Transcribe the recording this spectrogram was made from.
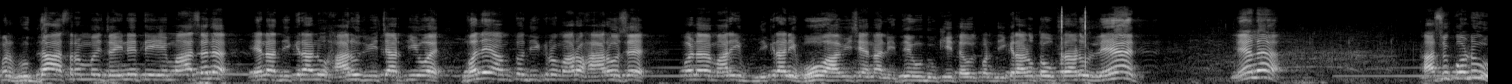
પણ વૃદ્ધાશ્રમમાં જઈને તે એ માં છે ને, એના દીકરાનું હારું જ વિચારતી હોય. ભલે આમ તો દીકરો મારો હારો છે, પણ મારી દીકરાની બહુ આવી છે, એના લીધે હું દુઃખી થઉં પણ દીકરાનું તો ઉપરાણું લે જ. લે ને. આ શું ખોટું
